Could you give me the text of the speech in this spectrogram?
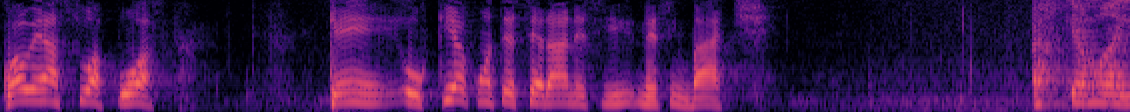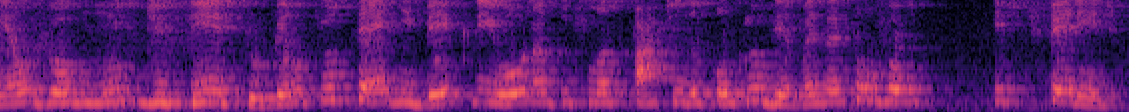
Qual é a sua aposta? Quem, o que acontecerá nesse, nesse embate? Acho que amanhã é um jogo muito difícil, pelo que o CRB criou nas últimas partidas com o Cruzeiro, mas vai ser um jogo diferente.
